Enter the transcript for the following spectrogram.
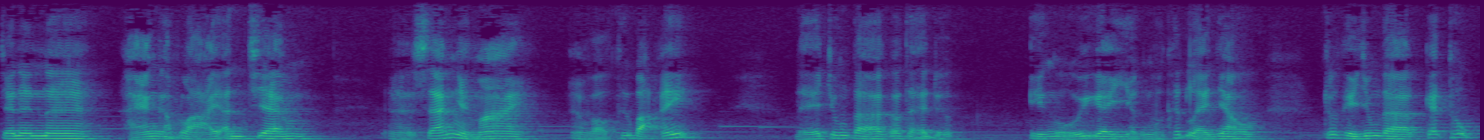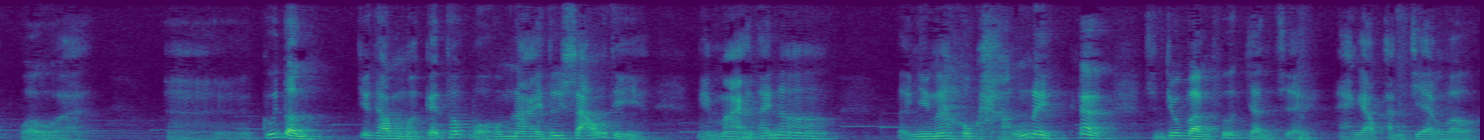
Cho nên à, hẹn gặp lại anh chị em à, sáng ngày mai à, vào thứ bảy để chúng ta có thể được yên ủi gây dựng và khích lệ nhau trước khi chúng ta kết thúc vào à, cuối tuần. Chứ không mà kết thúc vào hôm nay thứ sáu thì ngày mai thấy nó tự nhiên nó hụt hẳn đi. Xin chúa ban phước cho anh chị hẹn gặp anh chị em vào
